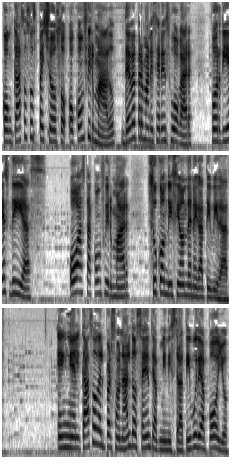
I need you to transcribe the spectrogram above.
con caso sospechoso o confirmado, debe permanecer en su hogar por 10 días o hasta confirmar su condición de negatividad. En el caso del personal docente, administrativo y de apoyo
